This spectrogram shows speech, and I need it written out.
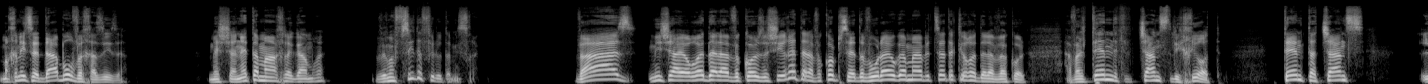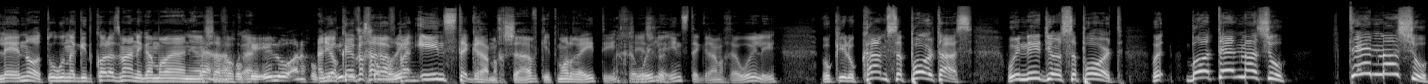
מכניס את דאבור וחזיזה. משנה את המערך לגמרי, ומפסיד אפילו את המשחק. ואז מי שהיה יורד עליו וכל זה, שירד עליו, הכל בסדר, ואולי הוא גם היה בצדק יורד עליו והכל. אבל תן את הצ'אנס לחיות. תן את הצ'אנס ליהנות. הוא נגיד כל הזמן, אני גם רואה, אני כן, עכשיו... אנחנו כאילו, אנחנו אני כאילו עוקב אחריו שומרים- באינסטגרם עכשיו, כי אתמול ראיתי אחרי שיש לו. אינסטגרם אחרי ווילי, והוא כאילו, come support us, we need your support. ו- בוא תן משהו, תן משהו,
